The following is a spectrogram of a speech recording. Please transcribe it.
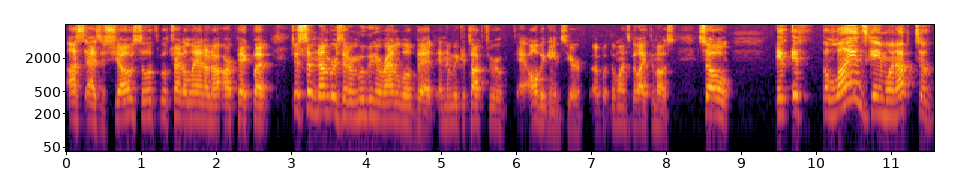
us as a show. So let's we'll try to land on our, our, pick, but just some numbers that are moving around a little bit, and then we could talk through all the games here, uh, the ones we like the most. So if, if the Lions game went up to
